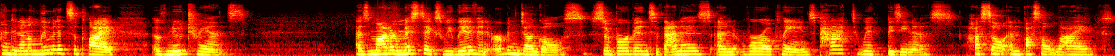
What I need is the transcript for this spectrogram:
and an unlimited supply of nutrients. As modern mystics, we live in urban jungles, suburban savannas, and rural plains packed with busyness, hustle, and bustle lives.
